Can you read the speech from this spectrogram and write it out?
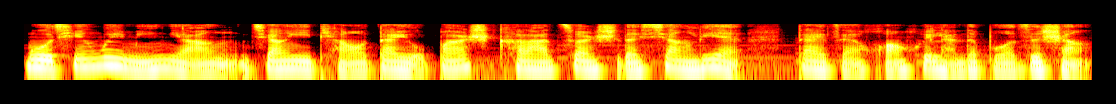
母亲魏明娘将一条带有八十克拉钻石的项链戴在黄慧兰的脖子上。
